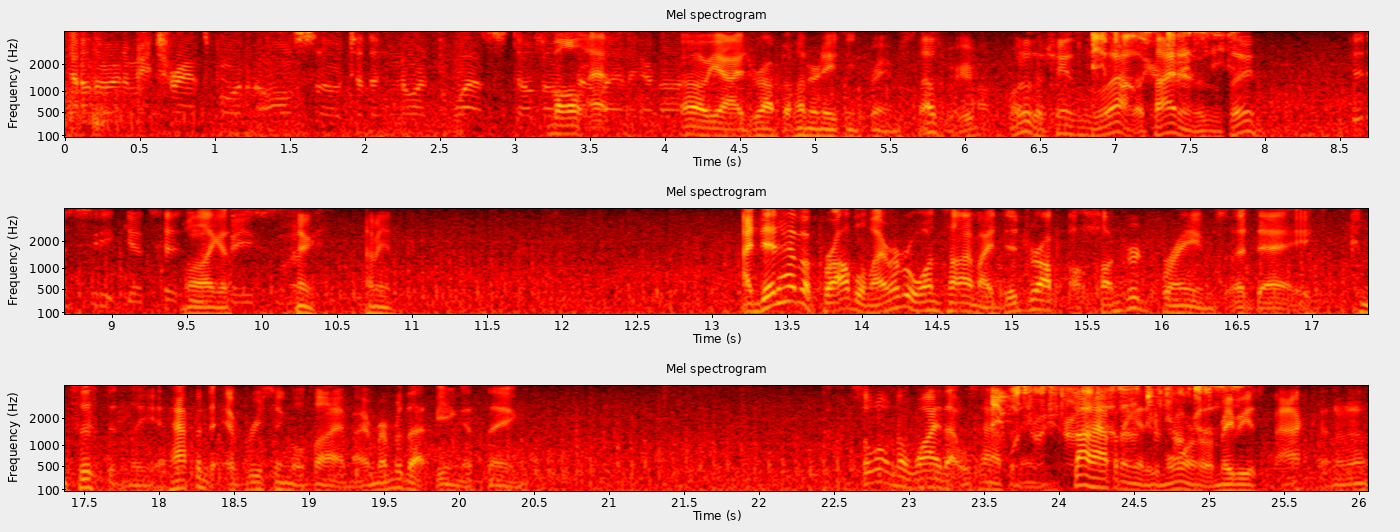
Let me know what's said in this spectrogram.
Another enemy transport also to the northwest. Don't know Small if they're F. landing or not. Oh yeah, I dropped 118 frames. That was weird. What are the chances of that? The timing was insane. This seat gets hit Well, I in the guess. face I mean, I did have a problem. I remember one time I did drop 100 frames a day consistently. It happened every single time. I remember that being a thing. Still don't know why that was happening. It's not happening anymore, or maybe it's back. I don't know.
